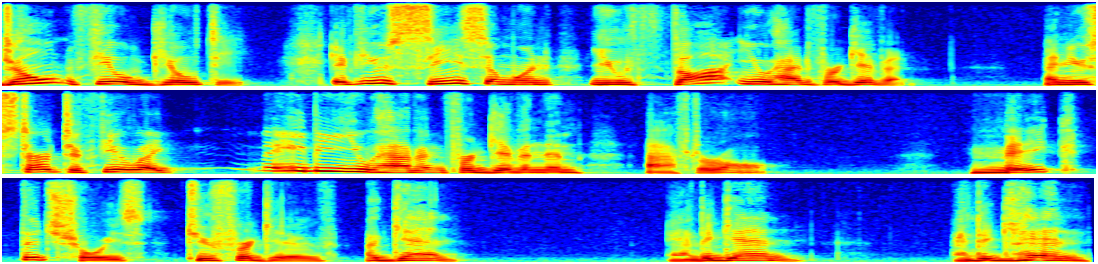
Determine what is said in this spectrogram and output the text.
Don't feel guilty. If you see someone you thought you had forgiven, and you start to feel like maybe you haven't forgiven them after all, make the choice to forgive again and again and again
